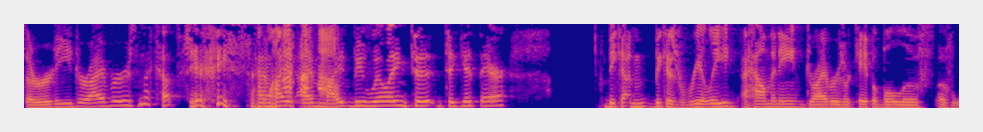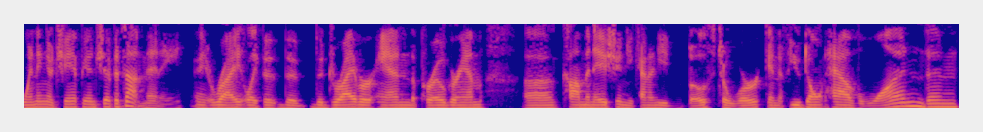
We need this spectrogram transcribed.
30 drivers in the cup series. I might, I might be willing to, to get there because, because really how many drivers are capable of, of winning a championship? It's not many, right? Like the, the, the driver and the program, uh, combination, you kind of need both to work. And if you don't have one, then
